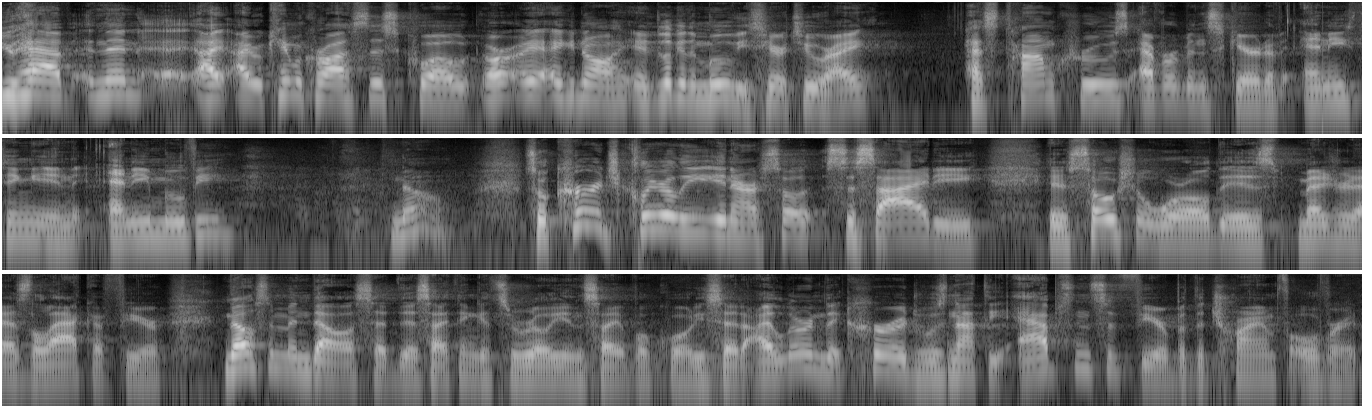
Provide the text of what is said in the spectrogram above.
You have, and then uh, I, I came across this quote, or uh, you know, look at the movies here too, right? Has Tom Cruise ever been scared of anything in any movie? No. So courage clearly in our so- society, in a social world, is measured as the lack of fear. Nelson Mandela said this. I think it's a really insightful quote. He said, "I learned that courage was not the absence of fear, but the triumph over it.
